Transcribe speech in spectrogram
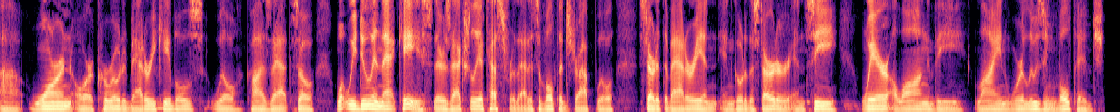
uh, worn or corroded battery cables will cause that. So, what we do in that case, there's actually a test for that. It's a voltage drop. We'll start at the battery and, and go to the starter and see where along the line we're losing voltage.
